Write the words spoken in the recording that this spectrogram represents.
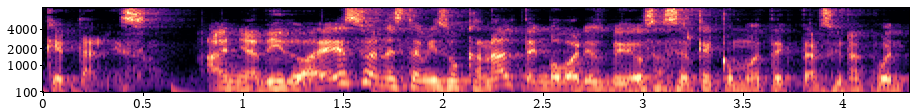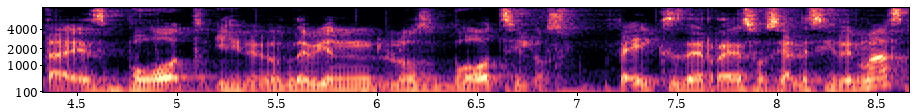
¿Qué tal eso? Añadido a eso, en este mismo canal tengo varios videos acerca de cómo detectar si una cuenta es bot y de dónde vienen los bots y los fakes de redes sociales y demás,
